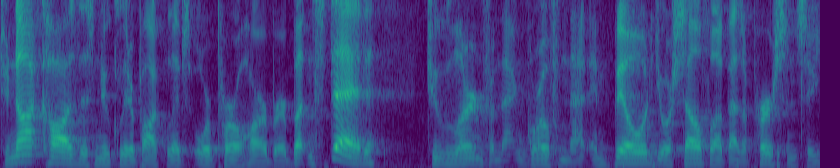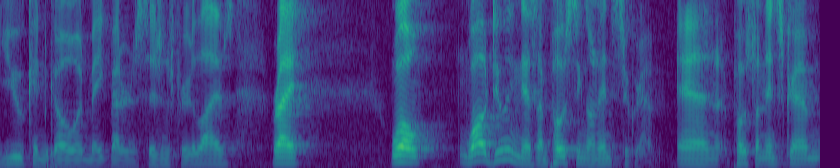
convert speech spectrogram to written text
to not cause this nuclear apocalypse or Pearl Harbor, but instead to learn from that and grow from that and build yourself up as a person so you can go and make better decisions for your lives, right? Well, while doing this, I'm posting on Instagram and post on Instagram,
